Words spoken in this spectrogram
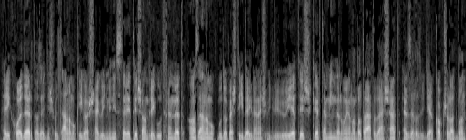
Erik Holdert, az Egyesült Államok igazságügyminiszterét és André Gutfriendet, az államok budapesti ideiglenes ügyvivőjét, és kérte minden olyan adat átadását ezzel az ügyel kapcsolatban,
